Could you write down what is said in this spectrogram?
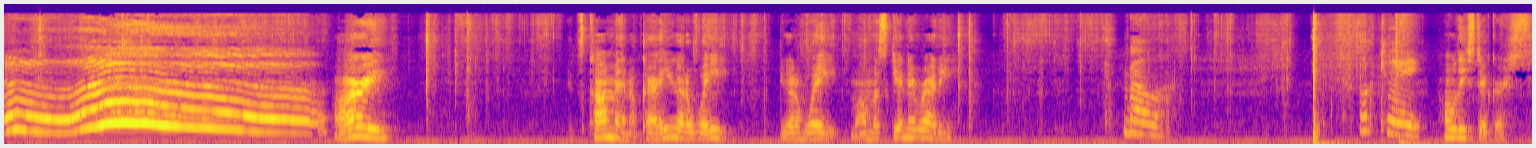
Uh, Ari. It's coming, okay? You gotta wait. You gotta wait. Mama's getting it ready. Bella. Okay. These stickers.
